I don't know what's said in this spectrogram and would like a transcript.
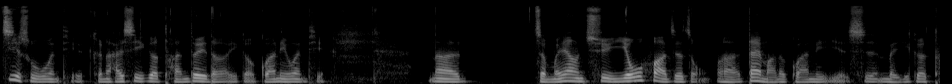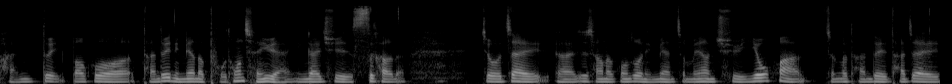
技术问题，可能还是一个团队的一个管理问题。那怎么样去优化这种呃代码的管理，也是每一个团队，包括团队里面的普通成员应该去思考的。就在呃日常的工作里面，怎么样去优化整个团队它在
